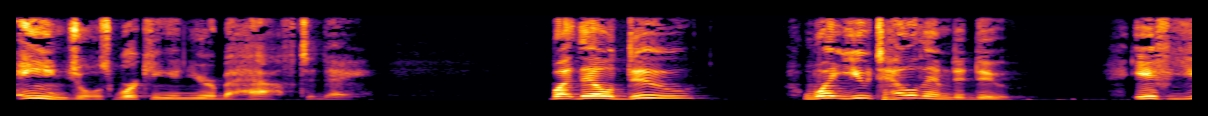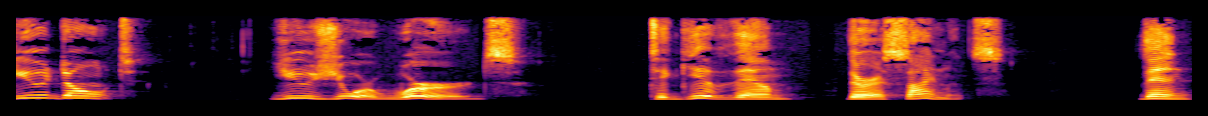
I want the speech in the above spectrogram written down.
angels working in your behalf today. But they'll do what you tell them to do. If you don't use your words to give them their assignments, then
